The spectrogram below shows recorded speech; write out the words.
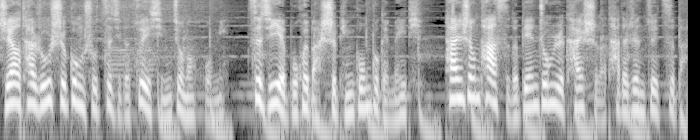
只要他如实供述自己的罪行，就能活命，自己也不会把视频公布给媒体。贪生怕死的边中日开始了他的认罪自白。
